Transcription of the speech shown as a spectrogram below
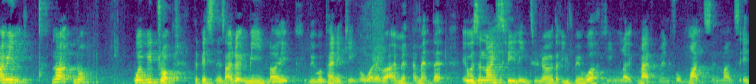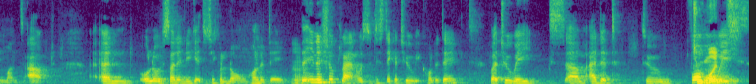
I mean, not not when we dropped the business. I don't mean like we were panicking or whatever. I meant I meant that it was a nice feeling to know that you've been working like madmen for months and months in, months out, and all of a sudden you get to take a long holiday. Hmm. The initial plan was to just take a two week holiday, but two weeks um, added to four Two more months. weeks.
